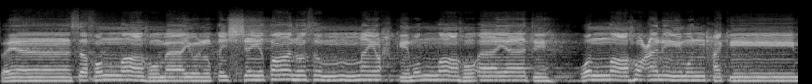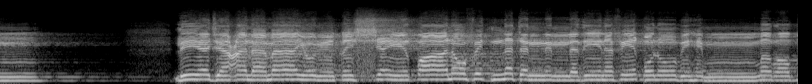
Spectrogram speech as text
فينسخ الله ما يلقي الشيطان ثم يحكم الله آياته والله عليم حكيم. ليجعل ما يلقي الشيطان فتنة للذين في قلوبهم مرض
